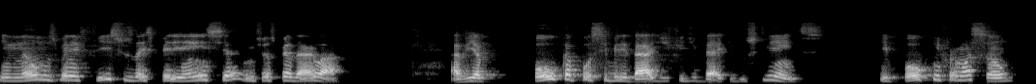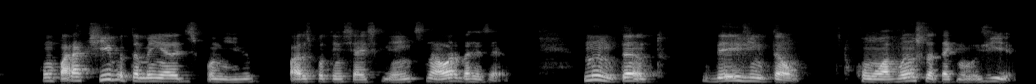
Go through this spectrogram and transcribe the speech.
e não nos benefícios da experiência em se hospedar lá. Havia pouca possibilidade de feedback dos clientes e pouca informação comparativa também era disponível para os potenciais clientes na hora da reserva. No entanto, desde então, com o avanço da tecnologia,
